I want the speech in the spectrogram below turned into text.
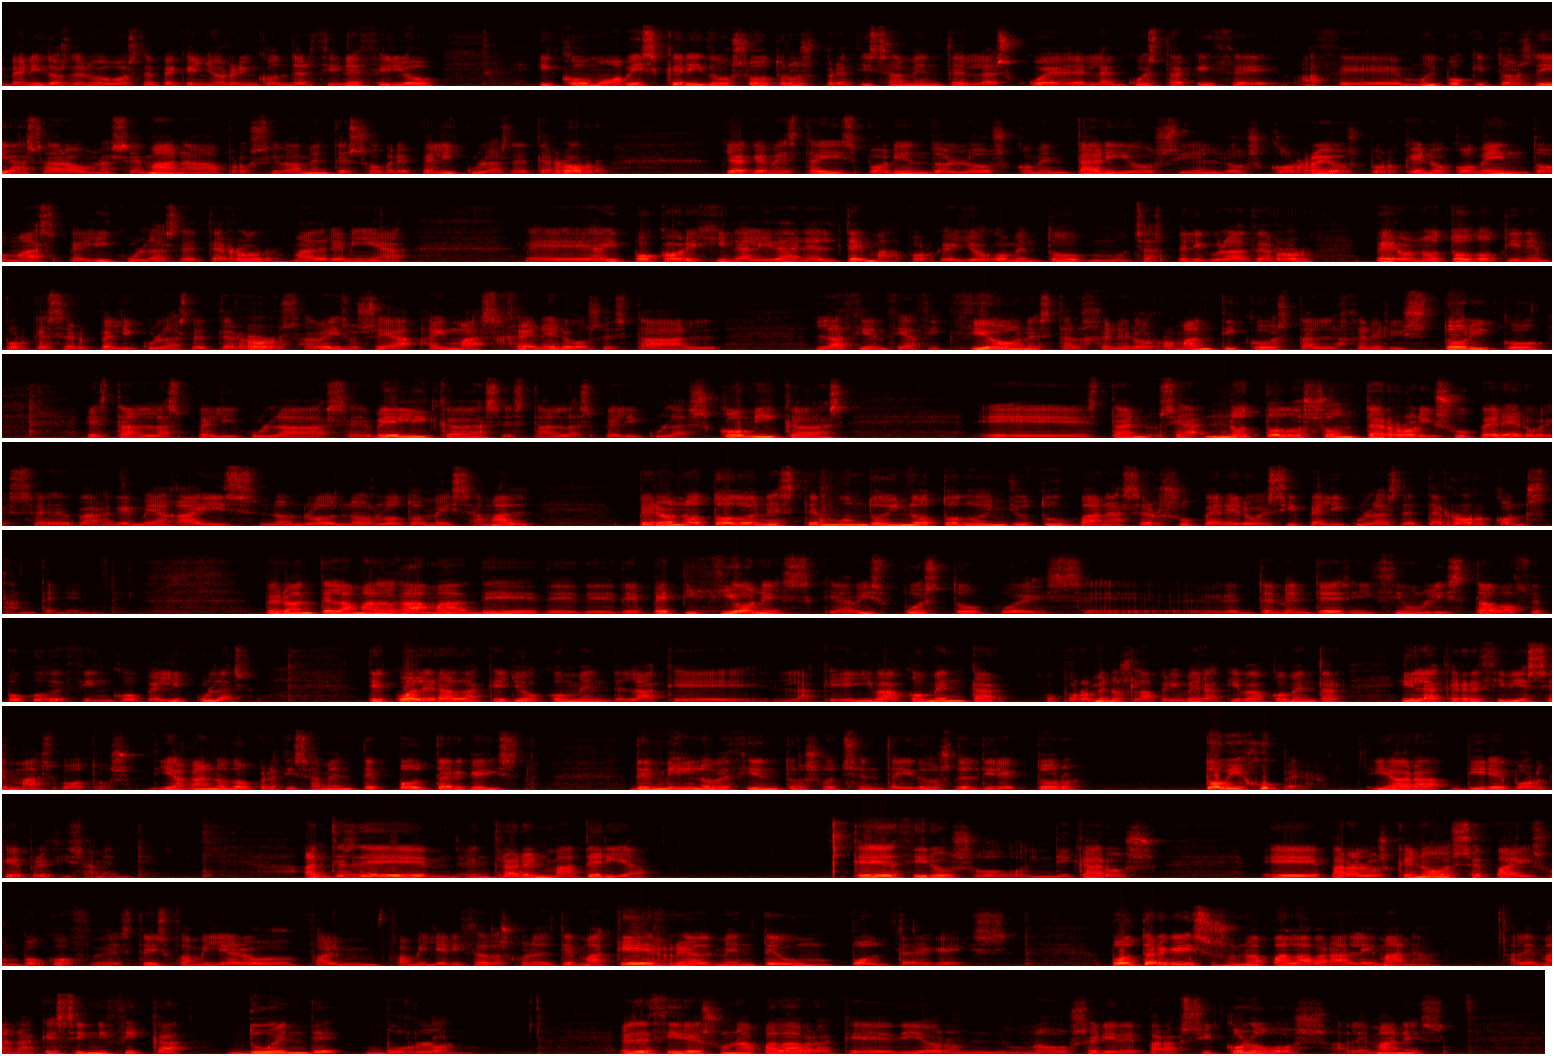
bienvenidos de nuevo a este pequeño rincón del cinéfilo. Y como habéis querido vosotros, precisamente en la, la, encuesta que hice hace muy poquitos días, ahora una semana aproximadamente, sobre películas de terror, ya que me estáis poniendo en los comentarios y en los correos por qué no comento más películas de terror, madre mía, eh, hay poca originalidad en el tema, porque yo comento muchas películas de terror, pero no todo tienen por qué ser películas de terror, ¿sabéis? O sea, hay más géneros, está la ciencia ficción, está el género romántico, está el género histórico, están las películas eh, bélicas, están las películas cómicas, eh, están, o sea, no todos son terror y superhéroes, para que me hagáis, no, no os lo toméis a mal. Pero no todo en este mundo y no todo en YouTube van a ser superhéroes y películas de terror constantemente. Pero ante la amalgama de, peticiones que habéis puesto, pues eh, evidentemente hice un listado hace poco de cinco películas de cuál era la que yo la que, la que iba a comentar, o por lo menos la primera que iba a comentar, y la que recibiese más votos. Y ha ganado precisamente Poltergeist de 1982 del director Toby Hooper. Y ahora diré por qué precisamente. Antes de entrar en materia, quería deciros o indicaros eh, para los que no sepáis un poco, estéis familiarizados con el tema, ¿qué es realmente un poltergeist? Poltergeist es una palabra alemana, alemana que significa duende burlón. Es decir, es una palabra que dieron una serie de parapsicólogos alemanes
